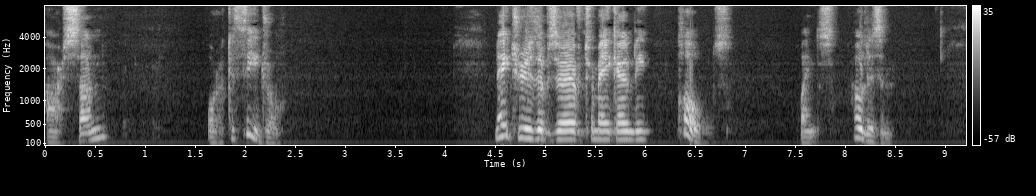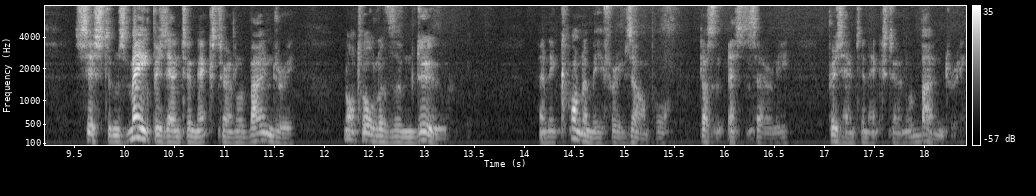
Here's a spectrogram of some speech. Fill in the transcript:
our sun, or a cathedral. Nature is observed to make only wholes, whence holism. Systems may present an external boundary. Not all of them do. An economy, for example, doesn't necessarily present an external boundary.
